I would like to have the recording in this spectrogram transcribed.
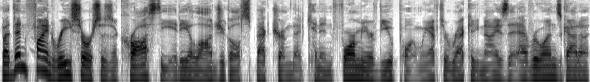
But then find resources across the ideological spectrum that can inform your viewpoint. We have to recognize that everyone's got a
